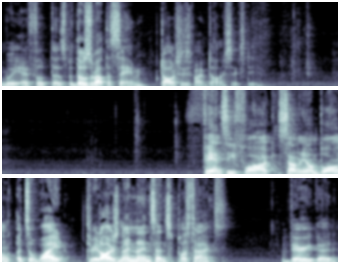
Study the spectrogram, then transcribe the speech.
Wait, I flipped those, but those are about the same $1.65, $1.60. Fancy Flock Sauvignon Blanc. It's a white, three dollars ninety nine cents plus tax. Very good.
